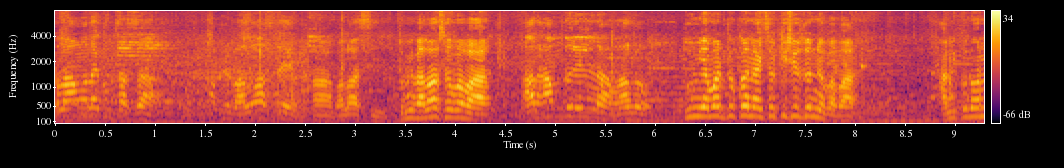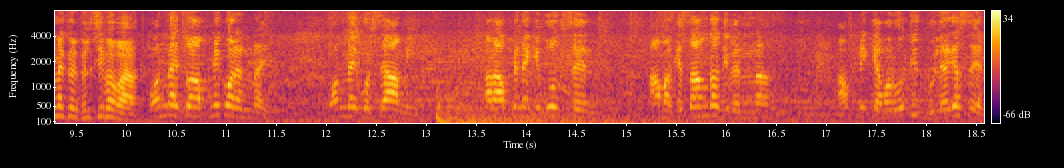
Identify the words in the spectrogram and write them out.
সালাম আলাইকুম চাচা। আপনি ভালো আছেন? হ্যাঁ ভালো আছি। তুমি ভালো আছো বাবা? আলহামদুলিল্লাহ ভালো। তুমি আমার দোকানে আইছো কিসের জন্য বাবা? আমি কোনো অন্যায় করে ফেলছি বাবা। অন্যায় তো আপনি করেন নাই। অন্যায় করছে আমি। আর আপনি নাকি বলছেন আমাকে চান্দা দিবেন না। আপনি কি আমার অতীত ভুলে গেছেন?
